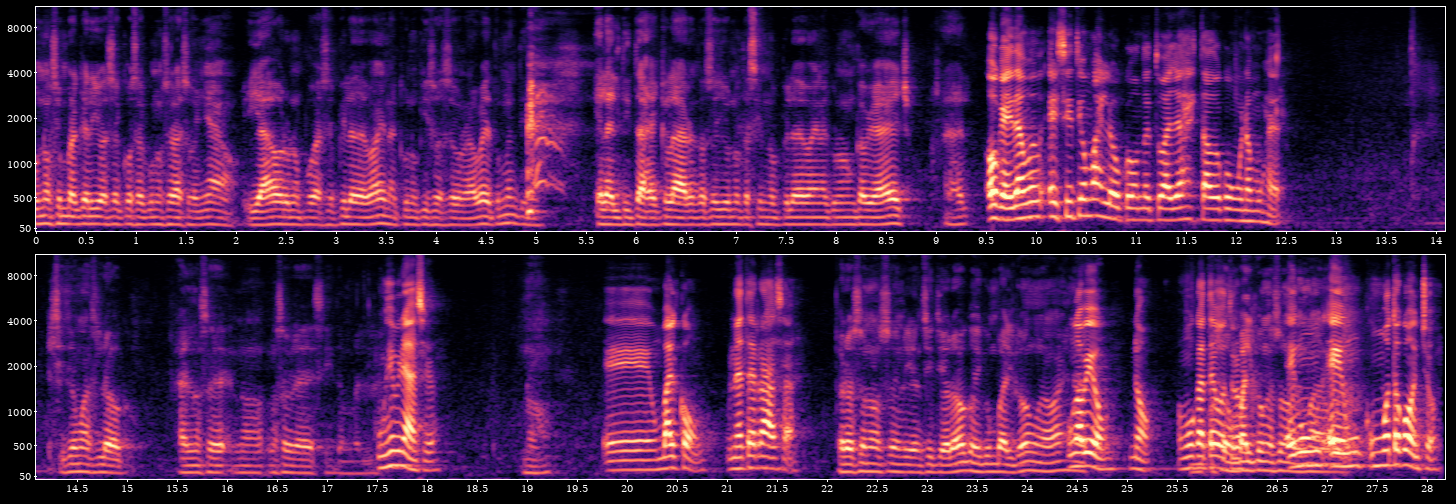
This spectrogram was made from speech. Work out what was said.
uno siempre ha querido hacer cosas que uno se la ha soñado. Y ahora uno puede hacer pila de vaina que uno quiso hacer una vez, ¿tú me entiendes? El altitaje, claro. Entonces uno está haciendo pila de vaina que uno nunca había hecho. Real. Ok, dame el sitio más loco donde tú hayas estado con una mujer. El sitio más loco. Real no sé, no, no sabría decirte, en verdad. Un gimnasio, No. eh, un balcón, una terraza, Pero eso no sería un sitio loco, que un balcón, una vaina. un avión. No, vamos a buscarte O sea, un otro. balcón, eso en un, en ¿no? un, un motoconcho.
